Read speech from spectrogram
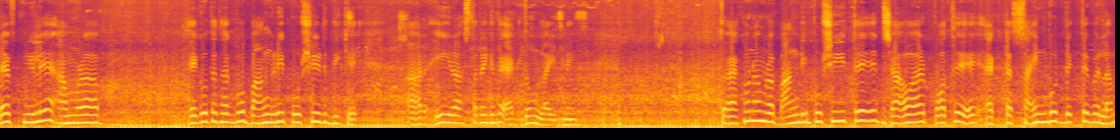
লেফট নিলে আমরা এগোতে থাকব বাংরি পশির দিকে। আর এই রাস্তাটা কিন্তু একদম লাইট নেই। তো এখন আমরা বাংরিপুশিতে যাওয়ার পথে একটা সাইনবোর্ড দেখতে পেলাম।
